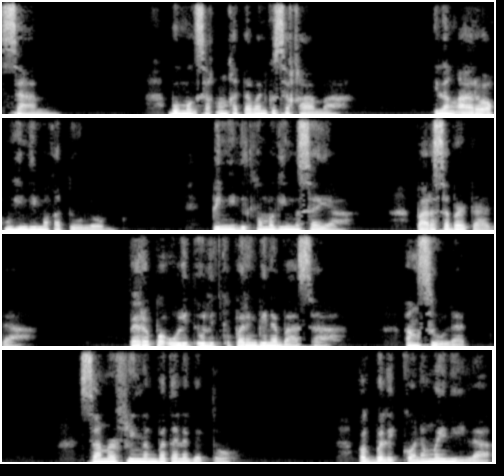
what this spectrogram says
Sam, bumagsak ang katawan ko sa kama. Ilang araw akong hindi makatulog. Pinilit kong maging masaya para sa barkada. Pero paulit-ulit ko pa rin binabasa ang sulat. Summer fling lang ba talaga to? Pagbalik ko ng Maynila,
